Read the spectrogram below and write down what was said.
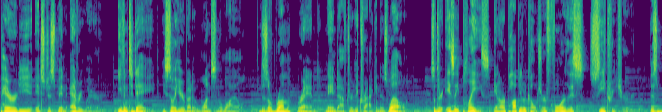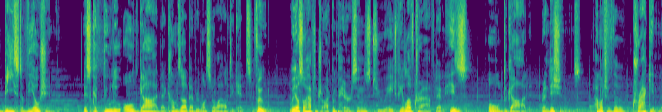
parodied, it's just been everywhere. Even today, you still hear about it once in a while. There's a rum brand named after the Kraken as well. So there is a place in our popular culture for this sea creature this beast of the ocean, this Cthulhu old god that comes up every once in a while to get some food. We also have to draw comparisons to H.P. Lovecraft and his old god renditions. How much of the Kraken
